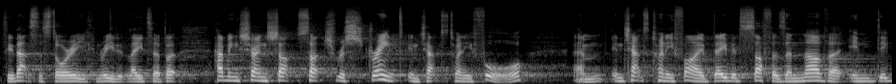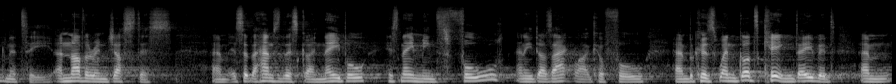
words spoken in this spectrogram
See, that's the story. You can read it later. But having shown such restraint in chapter 24, um, in chapter 25, David suffers another indignity, another injustice. Um, it's at the hands of this guy, Nabal. His name means fool, and he does act like a fool. Um, because when God's king, David, um,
